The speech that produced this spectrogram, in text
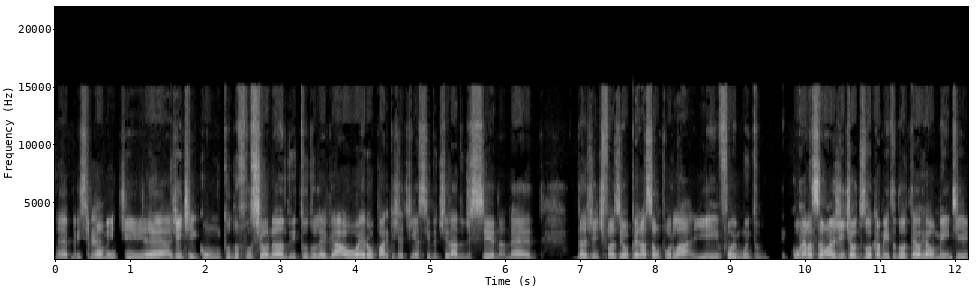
Né, principalmente é. É, a gente com tudo funcionando e tudo legal, o aeroparque já tinha sido tirado de cena, né? Da gente fazer a operação por lá. E foi muito. Com relação a gente ao deslocamento do hotel, realmente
